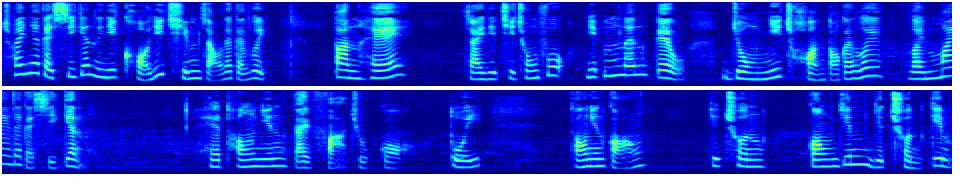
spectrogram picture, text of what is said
在呢个时间里你可以迁就呢个泪但系在热切重复你唔能够用你赚到嘅泪嚟买呢个时间係唐人嘅花就歌。对，唐人讲：一寸光阴一寸金，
